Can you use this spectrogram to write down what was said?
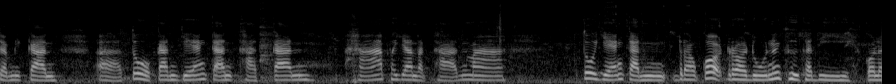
จะมีการโต้การแย้งการขาดการหาพยานหลักฐานมา โต้แย้งกัน เราก็รอดูนั่นคือคดีกร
